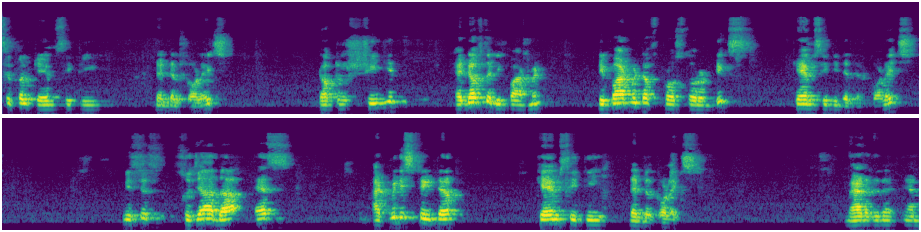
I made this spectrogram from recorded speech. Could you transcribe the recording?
Principal of the department department of prosthodontics K M C T dental college Mrs Sujatha S administrator K M C T dental college മാഡത്തിന് ഞാൻ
